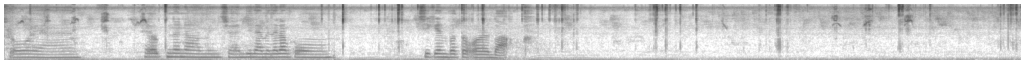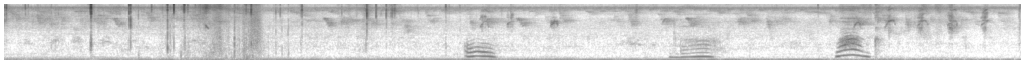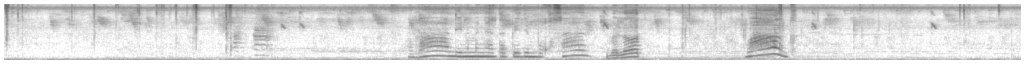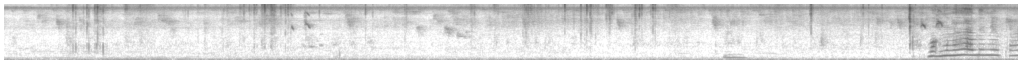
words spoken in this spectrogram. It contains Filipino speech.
So, ayan. Help na namin siya. Hindi namin alam kung chicken ba to or duck. Oh. Wag. Wala, pwedeng buksan. Balot. Wag! Wag mo na, alimi pa.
